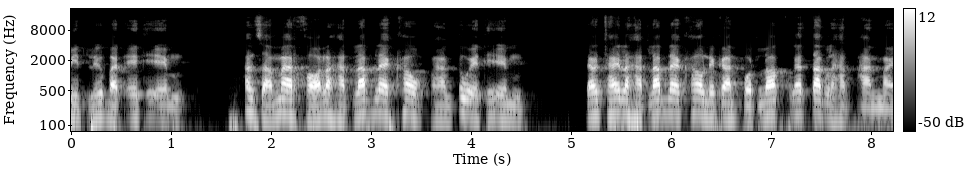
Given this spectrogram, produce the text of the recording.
บิต หรือบัตร ATM ท่านสามารถขอรหัสลับแรกเข้าผ่านตู้ ATM แล้วใช้รหัสลับแรกเข้าในการปลดล็อก และตั้งรหัสผ่านใหม่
